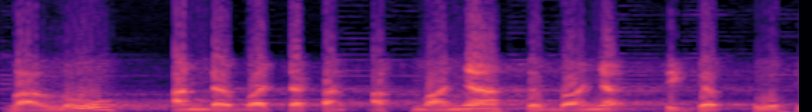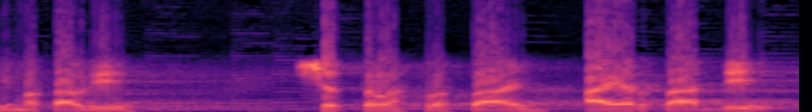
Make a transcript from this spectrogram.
Lalu Anda bacakan asmanya sebanyak 35 kali setelah selesai, air tadi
